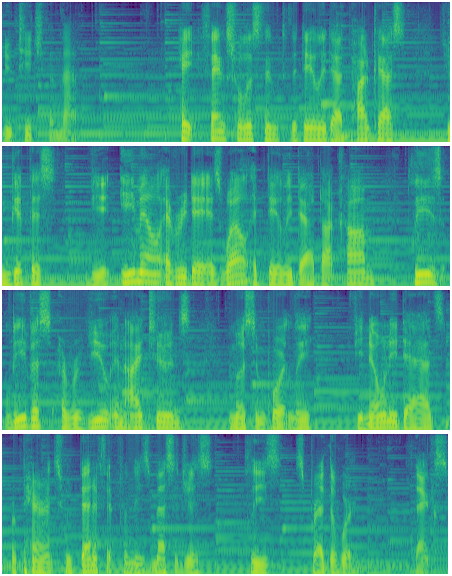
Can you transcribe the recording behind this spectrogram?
you teach them that. Hey, thanks for listening to the Daily Dad podcast. You can get this via email every day as well at dailydad.com. Please leave us a review in iTunes. And most importantly, if you know any dads or parents who would benefit from these messages, please spread the word. Thanks.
